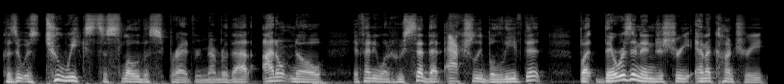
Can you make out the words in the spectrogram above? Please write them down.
because it was two weeks to slow the spread. Remember that? I don't know if anyone who said that actually believed it, but there was an industry and a country,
